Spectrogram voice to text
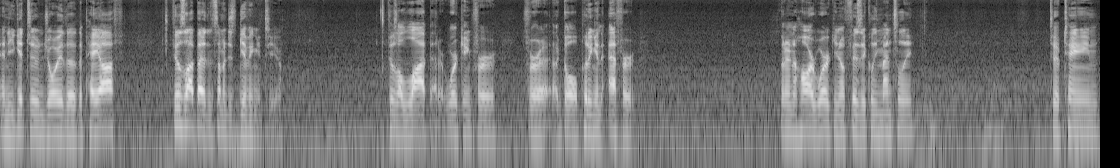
and you get to enjoy the, the payoff, feels a lot better than someone just giving it to you feels a lot better working for for a goal, putting in effort, but in a hard work, you know, physically, mentally, to obtain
